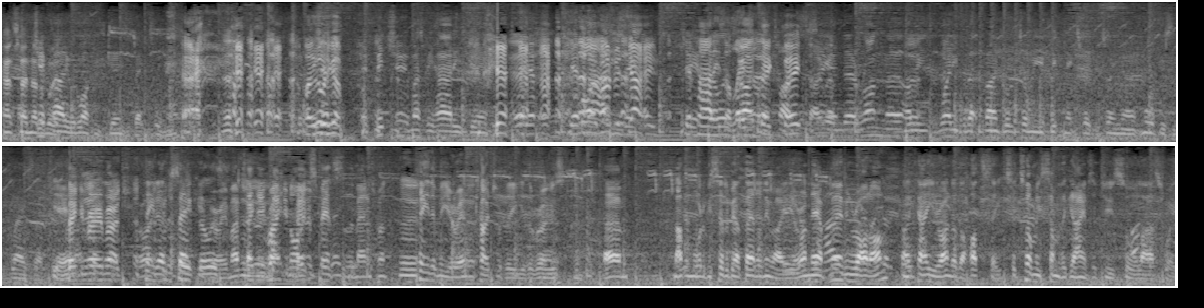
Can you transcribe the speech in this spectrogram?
can't say And another Jeff word. Hardy would like his Guernsey back too, mate. I've already got It fits you, it must be Hardy's Guernsey. 500 games. Jeff Hardy's a Right, legend. thanks, of the club, Pete. so, uh, And uh, Ron, uh, I'll be waiting for that phone call to tell me your pick next week between uh, Morpheus and Flagstaff. Yeah. Thank you very much. Peter, good thank you, you very much. Thank Thank you, great thank you, non-expense to the management. Yeah. Peter Muret, coach of the the Roos. Um, nothing more to be said about that anyway. You're on now. Moving right on. Okay, you're under the hot seat. So tell me some of the games that you saw last week.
